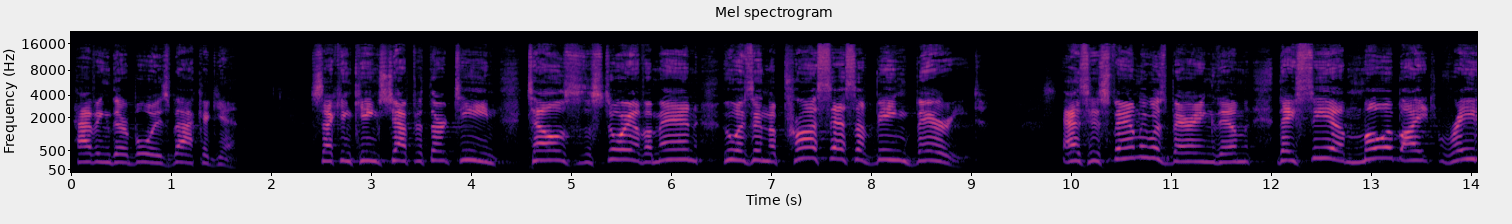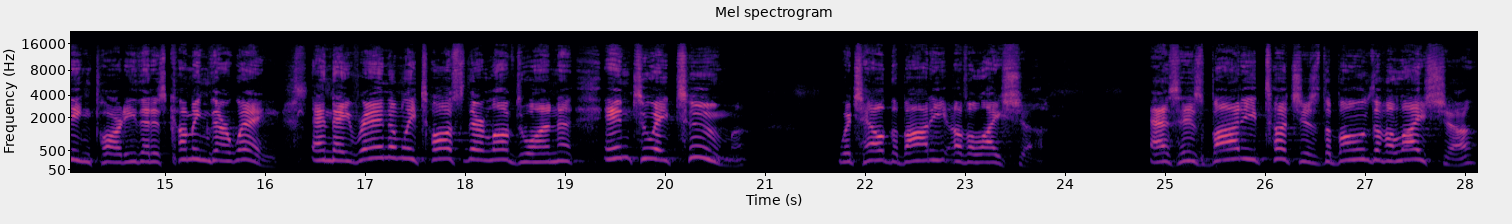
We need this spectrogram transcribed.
having their boys back again. 2 Kings chapter 13 tells the story of a man who was in the process of being buried. As his family was burying them, they see a Moabite raiding party that is coming their way, and they randomly toss their loved one into a tomb which held the body of Elisha as his body touches the bones of Elisha,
